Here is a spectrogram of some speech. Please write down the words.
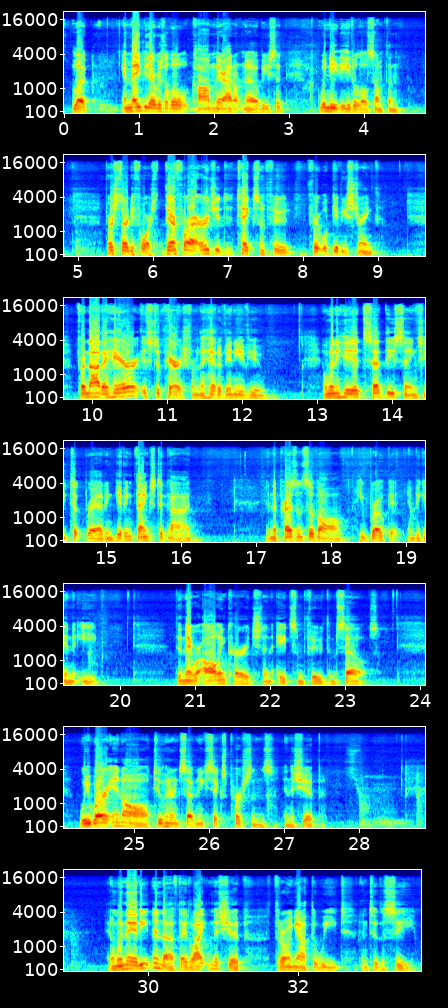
look, and maybe there was a little calm there, I don't know, but he said, we need to eat a little something. Verse 34 Therefore I urge you to take some food, for it will give you strength. For not a hair is to perish from the head of any of you. And when he had said these things, he took bread, and giving thanks to God, in the presence of all, he broke it and began to eat. Then they were all encouraged and ate some food themselves. We were in all 276 persons in the ship. And when they had eaten enough, they lightened the ship, throwing out the wheat into the sea.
